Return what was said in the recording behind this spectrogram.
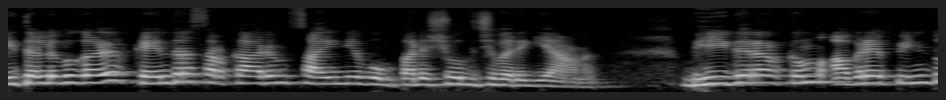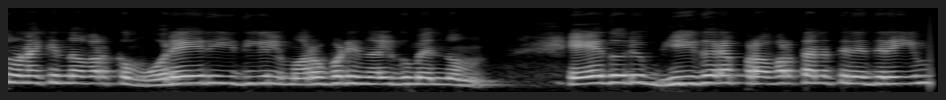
ഈ തെളിവുകൾ കേന്ദ്ര സർക്കാരും സൈന്യവും പരിശോധിച്ചു വരികയാണ്. ഭീകരർക്കും അവരെ പിന്തുണയ്ക്കുന്നവർക്കും ഒരേ രീതിയിൽ മറുപടി നൽകുമെന്നും ഏതൊരു ഭീകര പ്രവർത്തനത്തിനെതിരെയും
